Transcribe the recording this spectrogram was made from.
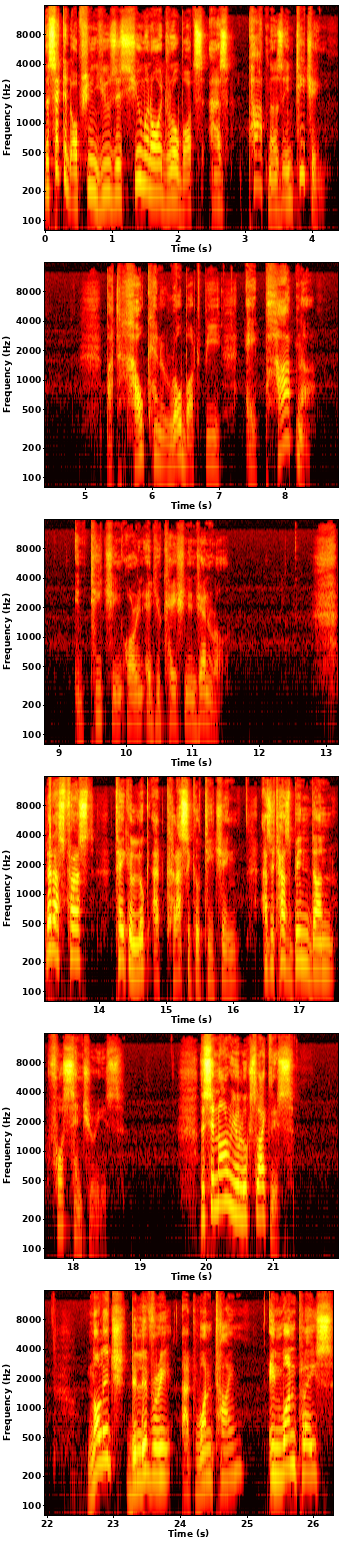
The second option uses humanoid robots as partners in teaching. But how can a robot be a partner in teaching or in education in general? Let us first take a look at classical teaching as it has been done for centuries. The scenario looks like this. Knowledge delivery at one time, in one place,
